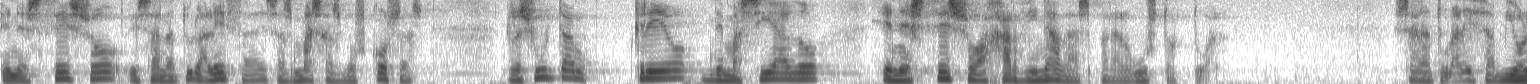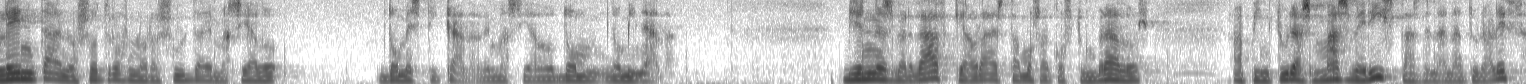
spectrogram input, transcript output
en exceso esa naturaleza, esas masas boscosas, resultan, creo, demasiado en exceso ajardinadas para el gusto actual. Esa naturaleza violenta a nosotros nos resulta demasiado domesticada, demasiado dominada. Bien es verdad que ahora estamos acostumbrados a pinturas más veristas de la naturaleza,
